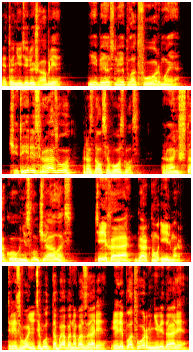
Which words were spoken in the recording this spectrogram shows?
«Это не дирижабли». «Небесные платформы». «Четыре сразу?» – раздался возглас. «Раньше такого не случалось». «Тихо!» – гаркнул Ильмар. Трезвоните, будто баба на базаре, или платформ не видали?»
